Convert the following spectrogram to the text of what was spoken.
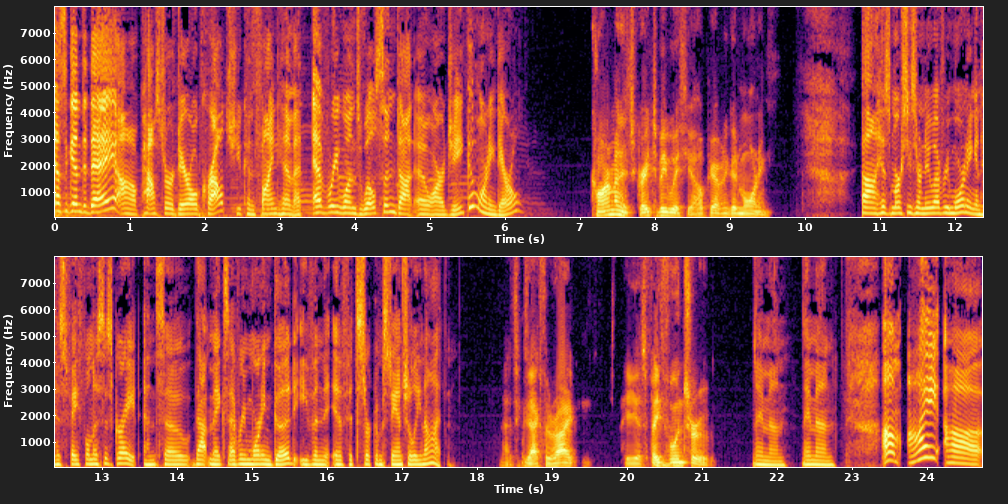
us again today, uh, Pastor Daryl Crouch. You can find him at everyone'swilson.org. Good morning, Daryl. Carmen, it's great to be with you. I hope you're having a good morning. Uh, his mercies are new every morning, and his faithfulness is great. And so that makes every morning good, even if it's circumstantially not. That's exactly right. He is faithful and true. Amen. Amen. Um, I uh,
